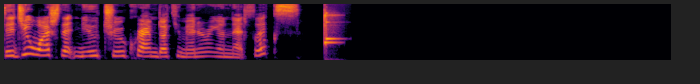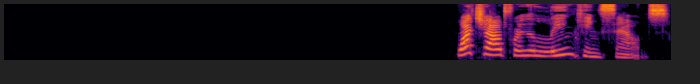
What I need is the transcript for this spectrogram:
Did you watch that new true crime documentary on Netflix? Watch out for the linking sounds.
